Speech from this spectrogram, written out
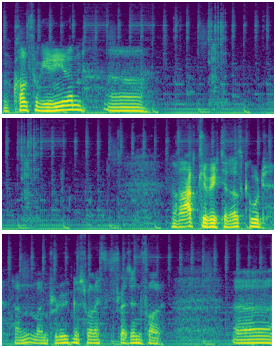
Und konfigurieren. Äh, Radgewichte, das ist gut. Dann beim Flügen ist vielleicht, vielleicht sinnvoll. Äh,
